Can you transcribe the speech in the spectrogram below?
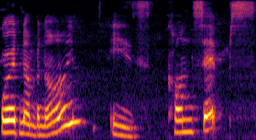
Word number nine is concepts.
